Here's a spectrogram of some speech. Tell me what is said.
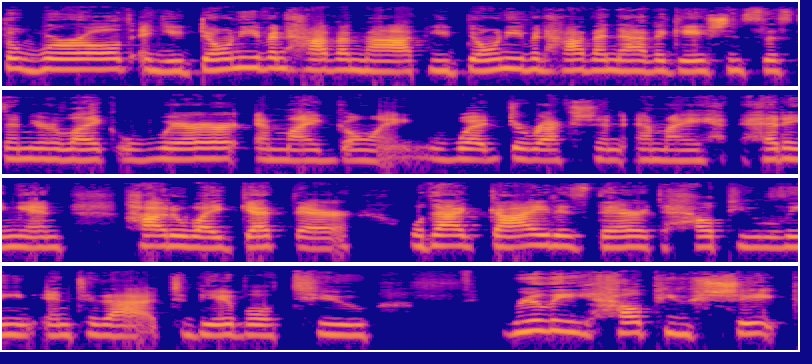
the world and you don't even have a map, you don't even have a navigation system. You're like, where am I going? What direction am I heading in? How do I get there? Well, that guide is there to help you lean into that, to be able to really help you shape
